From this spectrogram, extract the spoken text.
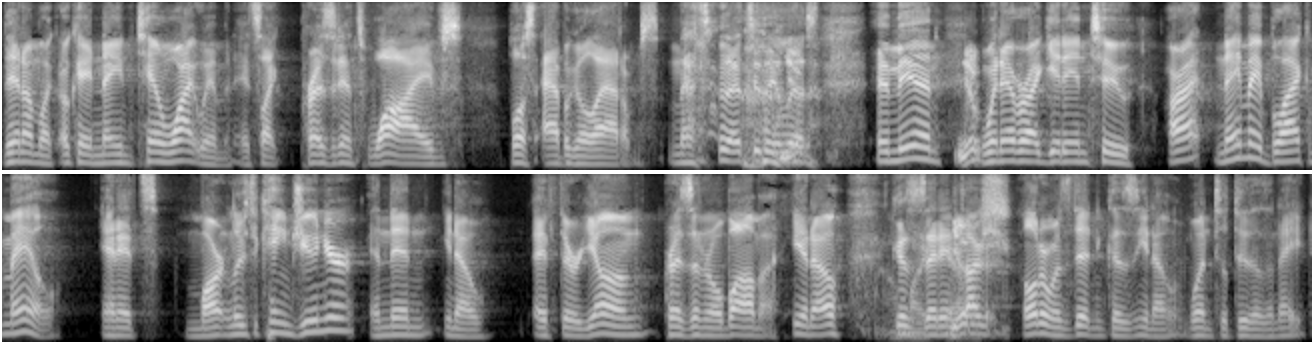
Then I'm like, okay, name 10 white women. It's like presidents' wives plus Abigail Adams. And that's, that's who they list. And then yep. whenever I get into, all right, name a black male. And it's Martin Luther King Jr. And then, you know, if they're young, President Obama, you know, because oh they didn't gosh. talk, older ones didn't because, you know, it wasn't until 2008.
